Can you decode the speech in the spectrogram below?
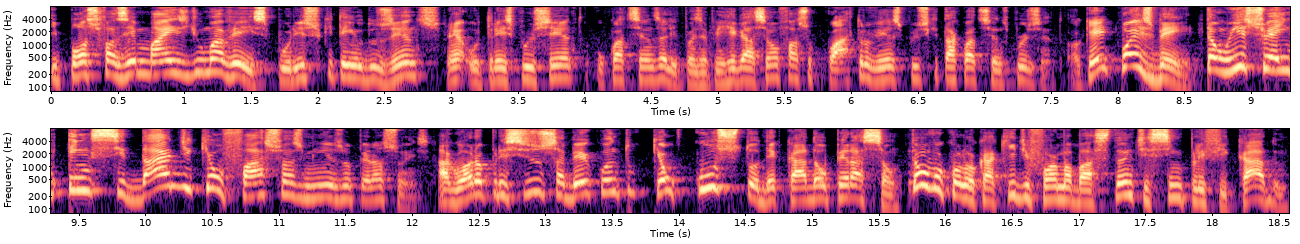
e posso fazer mais de uma vez. Por isso que tem o 200, né, o 3%, o 400 ali. Por exemplo, irrigação eu faço quatro vezes, por isso que está 400%, ok? Pois bem, então isso é a intensidade que eu faço as minhas operações. Agora eu preciso saber quanto que é o custo de cada operação. Então eu vou colocar aqui de forma bastante simplificado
